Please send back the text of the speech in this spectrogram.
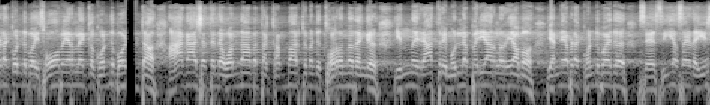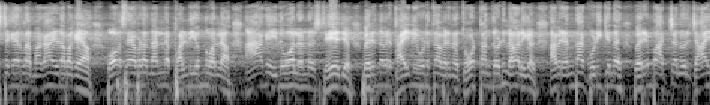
എവിടെ കൊണ്ടുപോയി സോമേറിലേക്ക് കൊണ്ടുപോയിട്ട് ആകാശത്തിന്റെ ഒന്നാമത്തെ കമ്പാർട്ട്മെന്റ് തുറന്നതെങ്കിൽ ഇന്ന് രാത്രി മുല്ലപ്പെരിയാറിൽ അറിയാമോ? എന്നെ അവിടെ കൊണ്ടുപോയത്? സി എസ് ഐയുടെ ഈസ്റ്റ് കേരള മഹായിടവകയാ ബോസെ അവിടെ നല്ല പള്ളിയൊന്നുമല്ല. ആകെ ഇതുപോലുള്ള സ്റ്റേജ് വരുന്നവർ കയ്യിൽ കൊടുത്താൽ വരുന്ന. തോട്ടം തൊഴിലാളികൾ. അവരെന്താ കുടിക്കുന്നത് വരുമ്പോൾ അച്ഛൻ ഒരു ചായ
